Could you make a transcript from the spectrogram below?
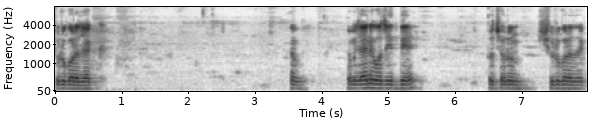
শুরু করা যাক হ্যাঁ, আমি জানি ও জিতবে তো চলুন শুরু করা যাক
